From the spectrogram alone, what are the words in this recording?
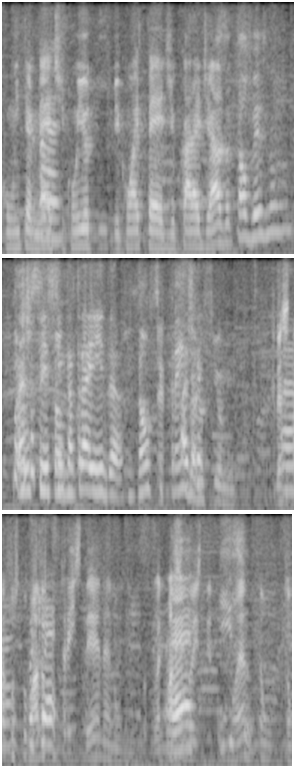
com internet, É. com YouTube, com iPad, o cara de asa, talvez não preste não se atenção, sinta atraída. não se É. prenda que- no filme. A criança É, tá acostumada porque- com 3D, né? Não, a animação É, 2D não é isso. tão, tão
